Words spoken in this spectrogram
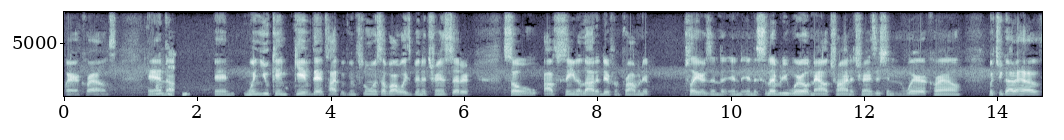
wearing crowns. And okay. uh, and when you can give that type of influence, I've always been a trendsetter. So I've seen a lot of different prominent players in the in, in the celebrity world now trying to transition and wear a crown. But you gotta have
